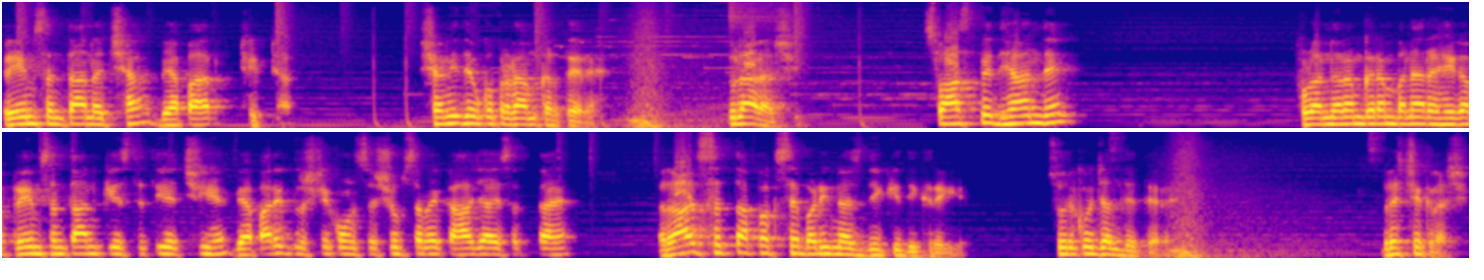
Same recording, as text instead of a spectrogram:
प्रेम संतान अच्छा व्यापार ठीक ठाक शनिदेव को प्रणाम करते रहे। तुला राशि। स्वास्थ्य पे ध्यान दें। थोड़ा नरम गरम बना रहेगा। प्रेम संतान की स्थिति अच्छी है। व्यापारिक दृष्टिकोण से शुभ समय कहा जा सकता है। राज सत्ता पक्ष से बड़ी नजदीकी दिख रही है। सूर्य को जल देते रहे। वृश्चिक राशि।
